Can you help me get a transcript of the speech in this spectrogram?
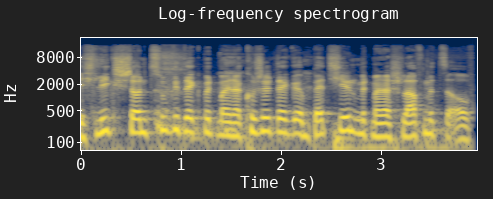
ich lieg schon zugedeckt mit meiner Kuscheldecke im Bettchen, mit meiner Schlafmütze auf.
